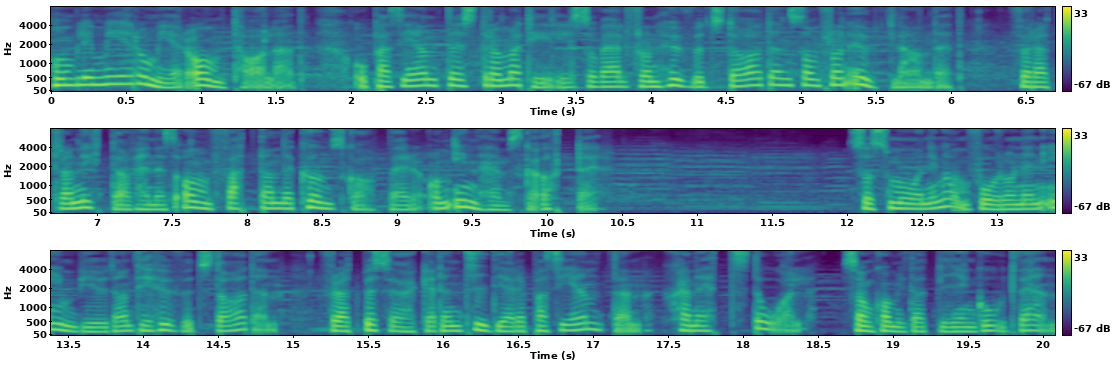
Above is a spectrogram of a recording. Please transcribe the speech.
Hon blir mer och mer omtalad och patienter strömmar till såväl från huvudstaden som från utlandet för att dra nytta av hennes omfattande kunskaper om inhemska örter. Så småningom får hon en inbjudan till huvudstaden för att besöka den tidigare patienten Jeanette Ståhl som kommit att bli en god vän.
